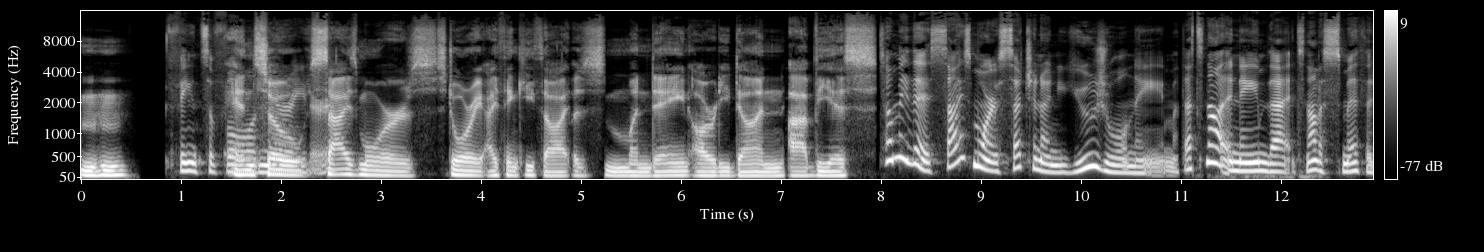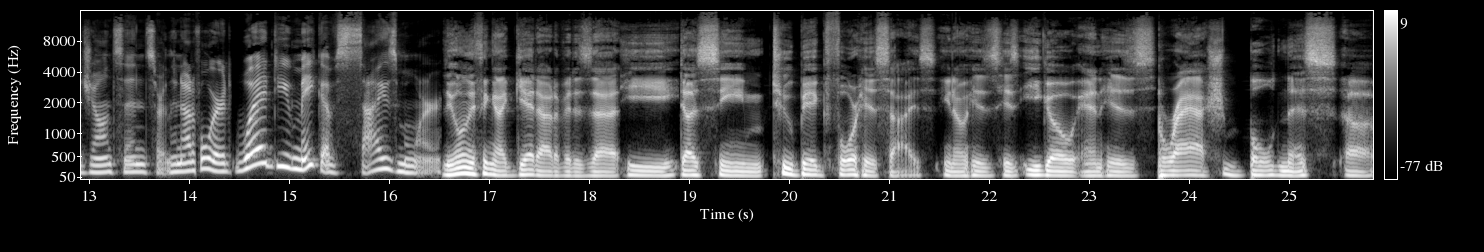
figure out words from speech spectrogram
Mhm. Fanciful And so narrator. Sizemore's story, I think he thought was mundane, already done, obvious. Tell me this, Sizemore is such an unusual name. That's not a name that it's not a Smith, a Johnson, certainly not a Ford. What do you make of Sizemore? The only thing I get out of it is that he does seem too big for his size. You know, his his ego and his brash boldness uh,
